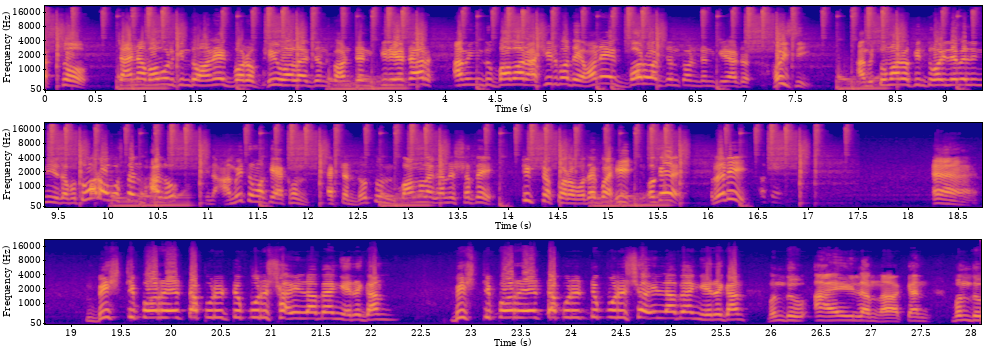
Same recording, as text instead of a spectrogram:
আসছো। চায়না বাবুল কিন্তু অনেক বড় ভিউওয়ালা একজন কন্টেন্ট ক্রিয়েটার আমি কিন্তু বাবার আশীর্বাদে অনেক বড় একজন কন্টেন্ট ক্রিয়েটর হয়েছি আমি তোমারও কিন্তু ওই লেভেলে নিয়ে যাব। তোমার অবস্থান ভালো কিন্তু আমি তোমাকে এখন একটা নতুন বাংলা গানের সাথে টিকটক করাবো। দেখবা হিট ওকে রেডি বৃষ্টি পরে টাপুরে টুপুরে শৈলা ব্যাঙের গান। বৃষ্টি পরে টাপুরে টুপুরে শৈলা ব্যাঙের গান। বন্ধু আইলা না কেন? বন্ধু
